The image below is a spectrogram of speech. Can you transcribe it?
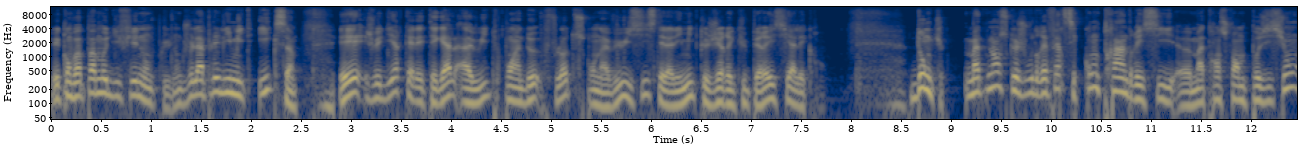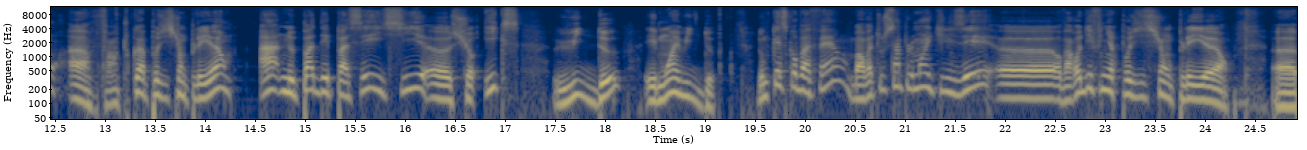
et qu'on va pas modifier non plus. Donc je vais l'appeler limite X et je vais dire qu'elle est égale à 8.2 float, ce qu'on a vu ici, c'était la limite que j'ai récupérée ici à l'écran. Donc, maintenant, ce que je voudrais faire, c'est contraindre ici euh, ma transform position, enfin, en tout cas, position player, à ne pas dépasser ici euh, sur X 8,2 et moins 8,2. Donc qu'est-ce qu'on va faire? Ben, On va tout simplement utiliser, euh, on va redéfinir position player.x euh,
